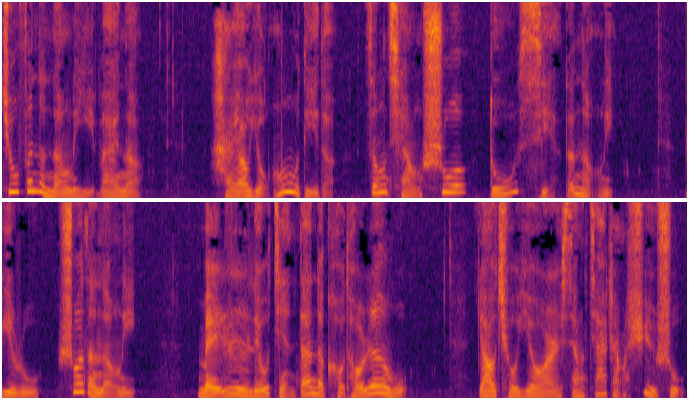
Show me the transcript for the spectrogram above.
纠纷的能力以外呢，还要有目的的增强说读写的能力。比如说的能力，每日留简单的口头任务，要求幼儿向家长叙述。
